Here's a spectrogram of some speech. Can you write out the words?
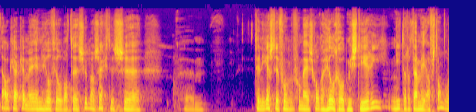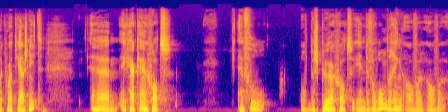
Nou, ik herken me in heel veel wat uh, Suma zegt. Dus uh, um, ten eerste, voor, voor mij is God een heel groot mysterie. Niet dat het daarmee afstandelijk wordt, juist niet. Uh, ik herken God en voel of bespeur God in de verwondering over, over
